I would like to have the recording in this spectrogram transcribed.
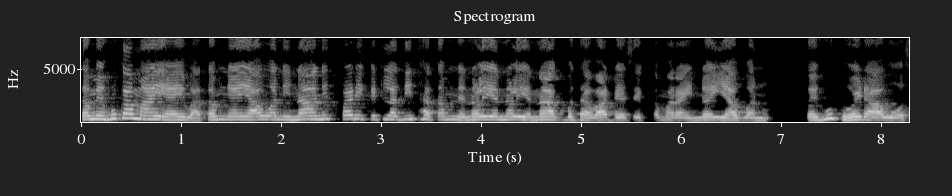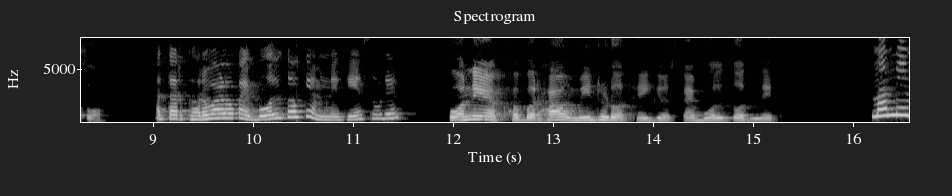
તમે હું કામ અહીંયા આવ્યા? તમને અહીંયા આવવાની ના નથી પાડી? કેટલા દીથા તમને નળિયે નળિયે નાક બધા વાટે છે તમારે અહીં નહીં આવવાનું? તો હું ધોયડા આવો છો? અત્યારે ઘરવાળો કઈ બોલતો કેમ નથી એ સુડેલ કોને ખબર? હાવ મીંઢડો થઈ ગયો છે. કાંઈ બોલતો જ નથી. મમ્મી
